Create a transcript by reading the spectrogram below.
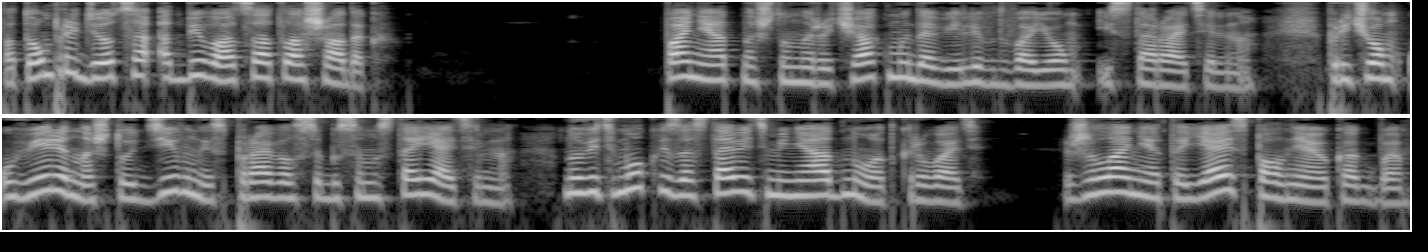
потом придется отбиваться от лошадок», Понятно, что на рычаг мы давили вдвоем и старательно. Причем уверена, что Дивный справился бы самостоятельно, но ведь мог и заставить меня одну открывать. Желание-то я исполняю как бы.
